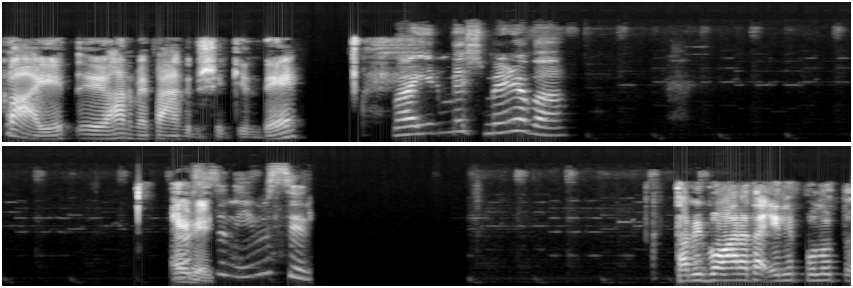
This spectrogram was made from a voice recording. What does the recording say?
Gayet e, hanımefendi bir şekilde. Bay 25 merhaba. Evet. Nasılsın iyi misin? Tabii bu arada Elif Bulut e,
